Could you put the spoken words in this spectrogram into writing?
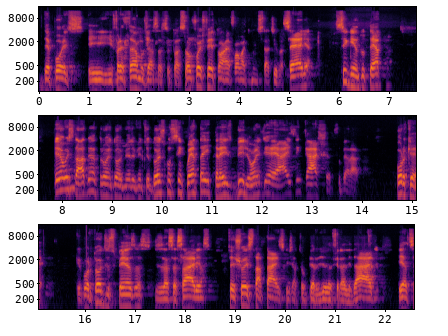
depois e enfrentamos essa situação. Foi feita uma reforma administrativa séria, seguindo o teto, e o Estado entrou em 2022 com 53 bilhões de reais em caixa superado. Por quê? Porque cortou despesas desnecessárias, fechou estatais que já tinham perdido a finalidade, e etc.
